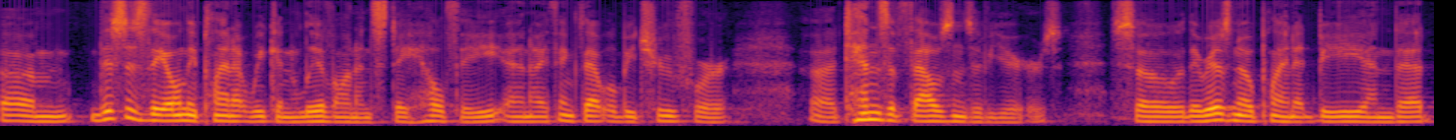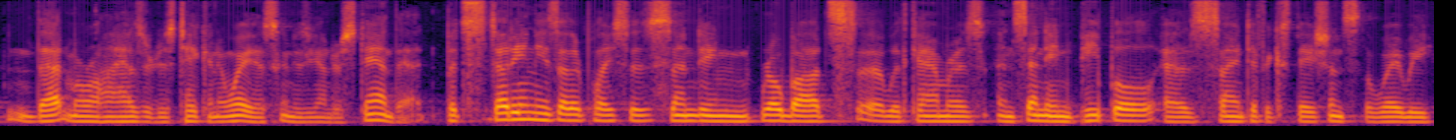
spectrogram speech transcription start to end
um, this is the only planet we can live on and stay healthy, and I think that will be true for uh, tens of thousands of years. So there is no planet B, and that, that moral hazard is taken away as soon as you understand that. But studying these other places, sending robots uh, with cameras, and sending people as scientific stations the way we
